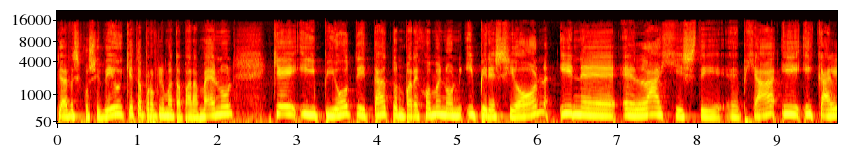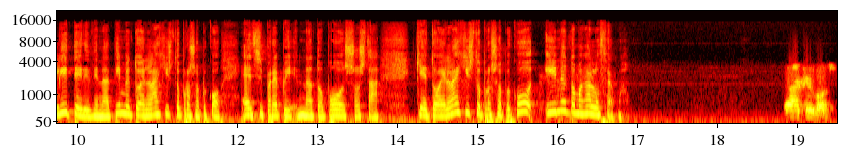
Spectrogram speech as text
2022 και τα προβλήματα παραμένουν και η ποιότητα των παρεχόμενων υπηρεσιών είναι ελάχιστη ε, πια ή η καλύτερη δυνατή με το ελάχιστο προσωπικό. Έτσι πρέπει να το πω σωστά. Και το ελάχιστο προσωπικό είναι το μεγάλο θέμα. Ε, ακριβώς.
